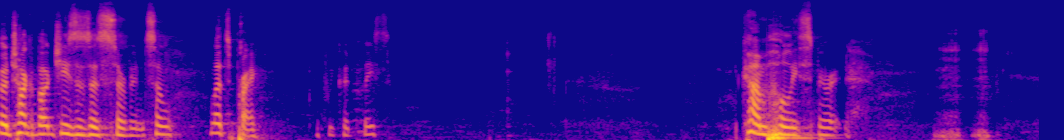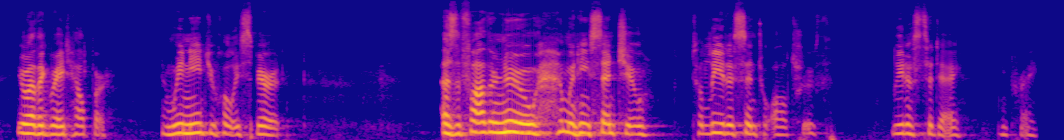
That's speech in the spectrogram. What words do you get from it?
going to talk about Jesus as servant. So let's pray, if we could, please. Come, Holy Spirit. You are the great helper. And we need you, Holy Spirit. As the Father knew when He sent you to lead us into all truth, lead us today, we pray.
